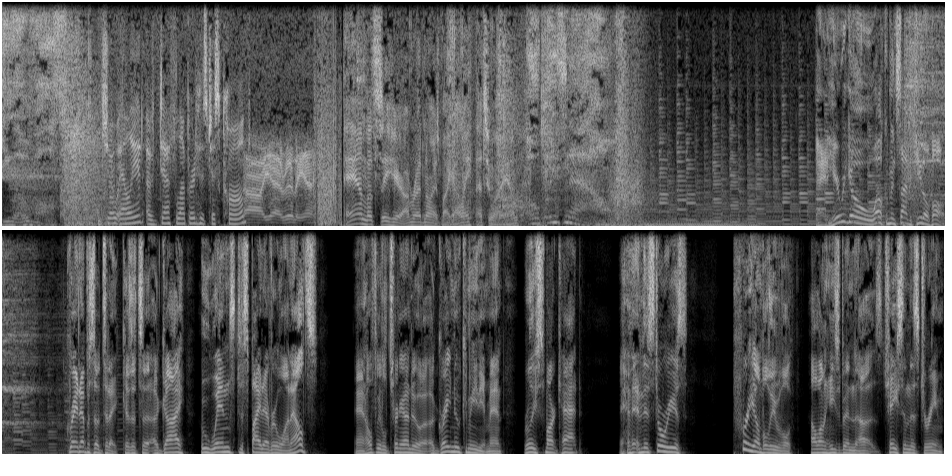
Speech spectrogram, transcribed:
Kilo Vault. Joe Elliott of Def Leppard has just called. Oh, yeah, really, yeah. And let's see here. I'm Red Noise, by golly. That's who I am. Opens now. And here we go. Welcome inside the Kilo Vault. Great episode today because it's a, a guy who wins despite everyone else. And hopefully it'll turn you into a, a great new comedian, man. Really smart cat. And, and this story is pretty unbelievable how long he's been uh, chasing this dream.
